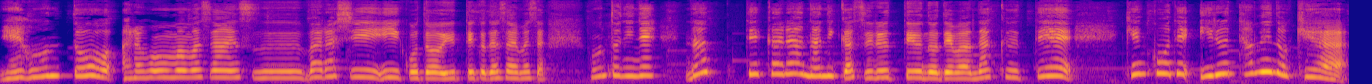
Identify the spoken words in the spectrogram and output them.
ね本当、アラフォーママさん、素晴らしいいいことを言ってくださいました。本当にね、なってから何かするっていうのではなくて、健康でいるためのケア。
